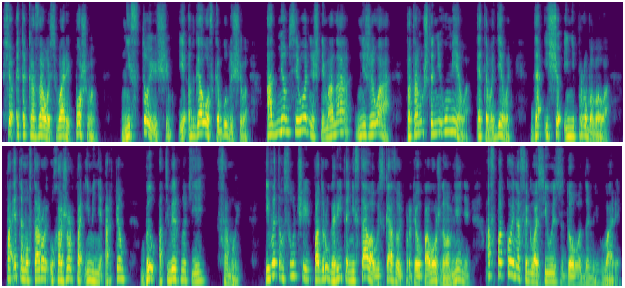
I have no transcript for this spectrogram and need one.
Все это казалось Варе пошлым, не стоящим и отголоска будущего, а днем сегодняшним она не жила, потому что не умела этого делать, да еще и не пробовала. Поэтому второй ухажер по имени Артем был отвергнут ей самой. И в этом случае подруга Рита не стала высказывать противоположного мнения, а спокойно согласилась с доводами Вари.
